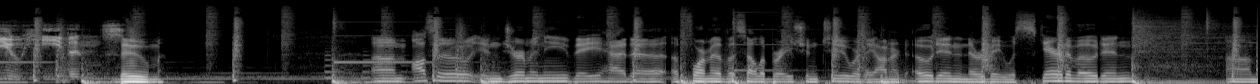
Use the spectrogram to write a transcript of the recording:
You heathens. Boom. Um, also in Germany, they had a, a form of a celebration too, where they honored Odin, and everybody was scared of Odin. Um,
